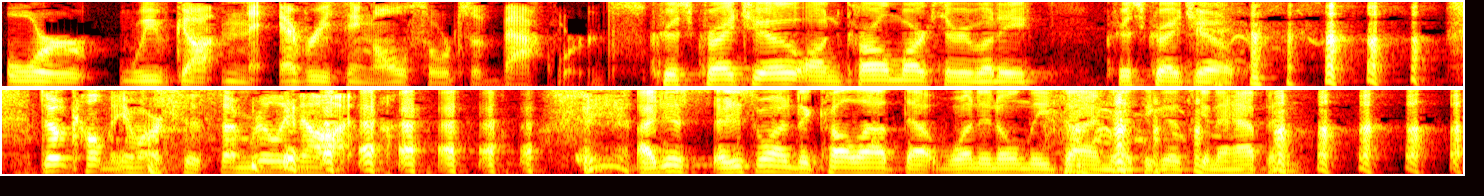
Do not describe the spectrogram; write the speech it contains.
Or we've gotten everything all sorts of backwards. Chris Krycho on Karl Marx, everybody. Chris Krycho. Don't call me a Marxist. I'm really not. I just I just wanted to call out that one and only time and I think that's going to happen.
